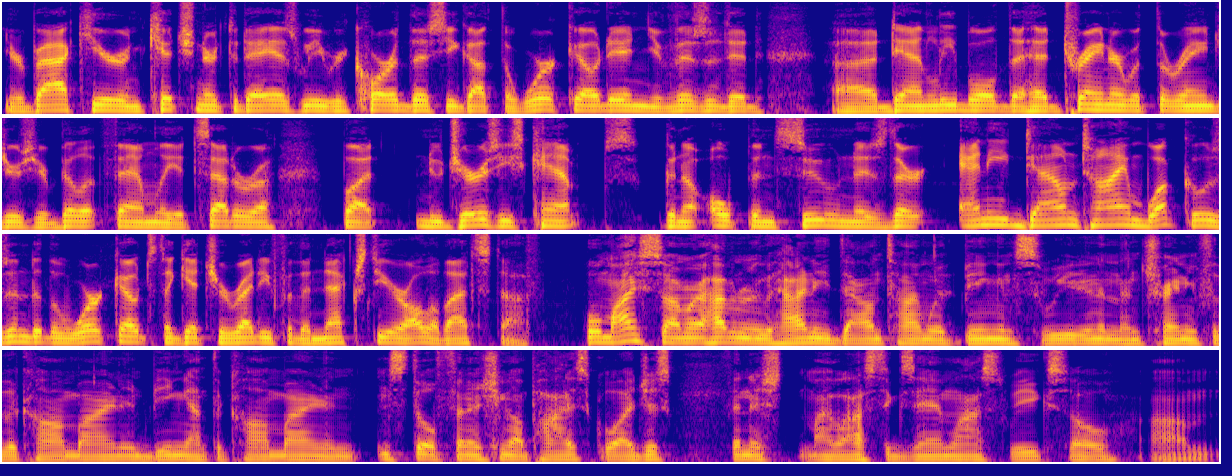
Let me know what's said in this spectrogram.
You're back here in Kitchener today as we record this. You got the workout in. You visited uh, Dan Liebold, the head trainer with the Rangers, your billet family, etc. But New Jersey's camp's going to open soon. Is there any downtime? What goes into the workouts to get you ready for the next year? All of that stuff. Well, my summer, I haven't really had any downtime with being in Sweden and then training for the combine and being at the combine and, and still finishing up high school. I just finished my last exam last week, so um,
